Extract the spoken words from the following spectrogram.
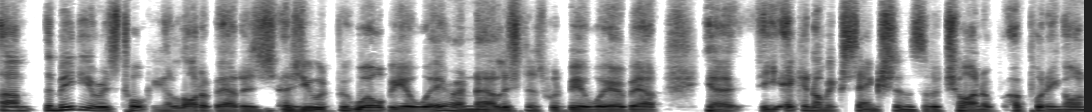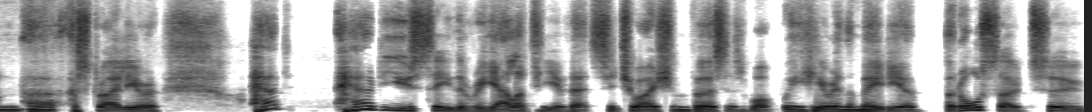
Um, the media is talking a lot about, as as you would well be aware, and our listeners would be aware about, you know, the economic sanctions that China are putting on uh, Australia. How how do you see the reality of that situation versus what we hear in the media? But also, too,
